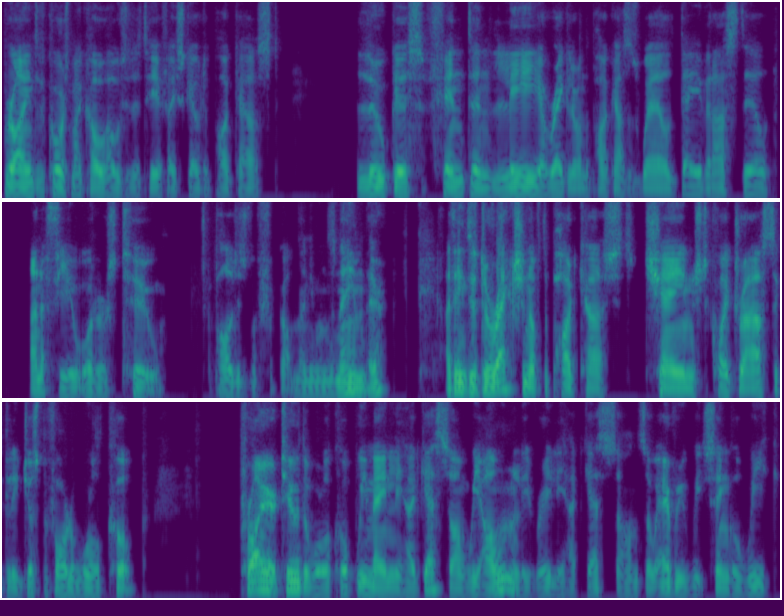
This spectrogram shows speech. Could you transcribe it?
Bryant, of course, my co-host of the TFA Scouted podcast, Lucas, Finton, Lee, a regular on the podcast as well, David Astill, and a few others too. Apologies if I've forgotten anyone's name there. I think the direction of the podcast changed quite drastically just before the World Cup. Prior to the World Cup, we mainly had guests on. We only really had guests on. So every week, single week,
